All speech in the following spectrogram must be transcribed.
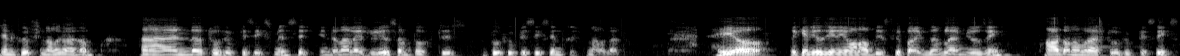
encryption algorithm and uh, 256 means it internally it will use some 256 encryption algorithm. Here we can use any one of these three. For example, I am using auto number as 256.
